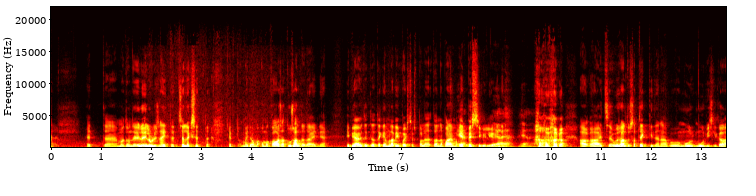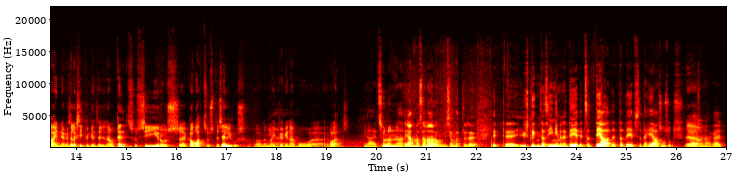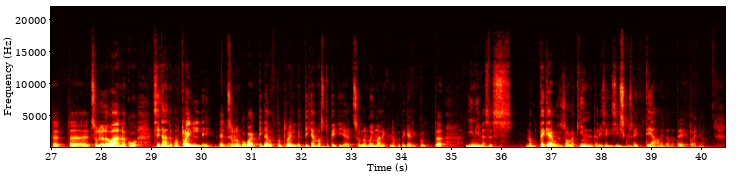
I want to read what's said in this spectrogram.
et ma toon elulise näite, et selleks, et, et ma ei tea, oma, oma kaasat usaldada, on ju ei pea ju teda tegema läbipaistvaks, panna panema yeah. GPS-i külge, on ju. aga, aga et see usaldus saab tekkida nagu muul, muul viisil ka, on ju, aga selleks ikkagi on selline autentsus, siirus, kavatsuste selgus olema yeah. ikkagi nagu äh, olemas ja et sul on jah, ma saan aru, mis sa mõtled, et, et ükskõik, mida see inimene teeb, et sa tead, et ta teeb seda heas usus. ühesõnaga, et, et, et sul ei ole vaja nagu, see ei tähenda kontrolli, et ja. sul on kogu aeg pidevalt kontroll, vaid pigem vastupidi, et sul on võimalik nagu tegelikult äh, inimeses nagu tegevuses olla kindel, isegi siis, kui sa ei tea, mida ta teeb, on ju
